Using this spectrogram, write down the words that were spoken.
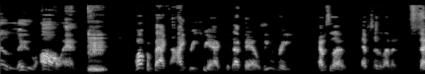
Hello, all, and welcome back to High Priest Reacts to DuckTales Season 3, Episode, 11, episode 11, The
